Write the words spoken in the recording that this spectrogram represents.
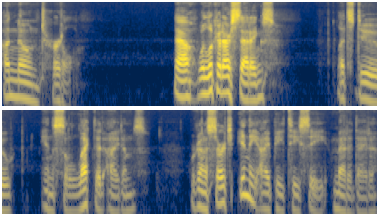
unknown turtle. Now we'll look at our settings. Let's do in selected items. We're going to search in the IPTC metadata.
